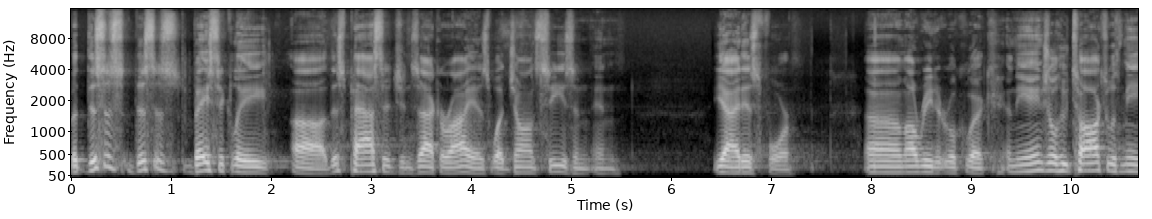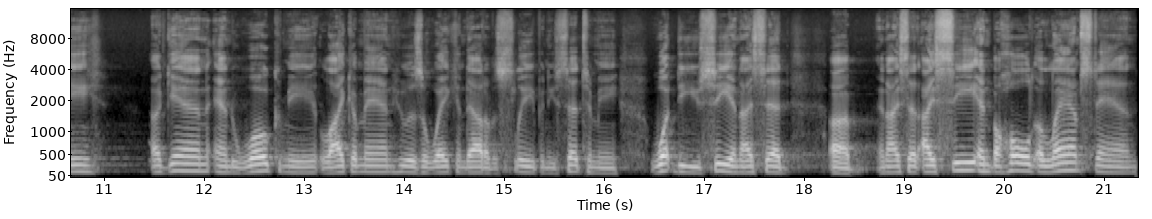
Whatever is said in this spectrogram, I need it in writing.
But this is, this is basically, uh, this passage in Zechariah is what John sees, and, and yeah, it is four. Um, I'll read it real quick. And the angel who talked with me again and woke me like a man who is awakened out of a sleep. And he said to me, What do you see? And I said, uh, and I said, I see and behold a lampstand,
